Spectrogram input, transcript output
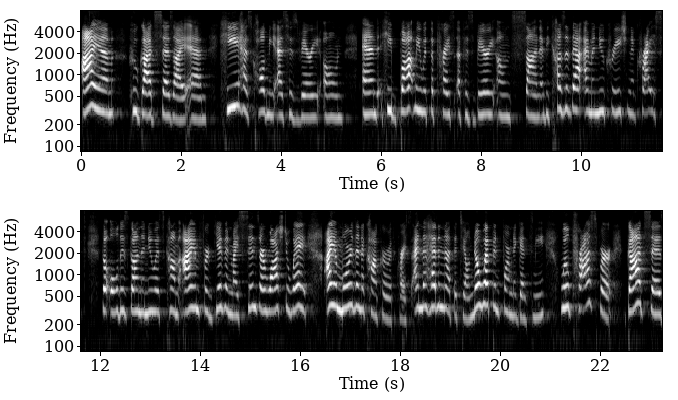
I am who God says I am. He has called me as his very own and he bought me with the price of his very own son. And because of that, I'm a new creation in Christ. The old is gone, the new has come. I am forgiven. My sins are washed away. I am more than a conqueror with Christ. I'm the head and not the tail. No weapon formed against me will prosper. God says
